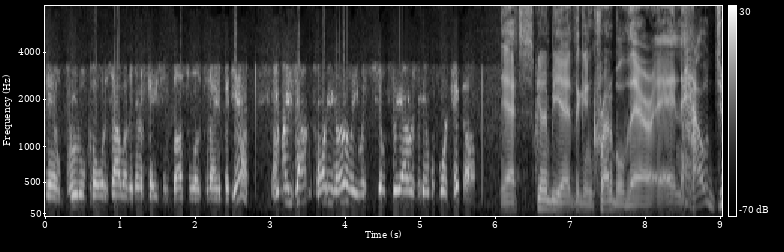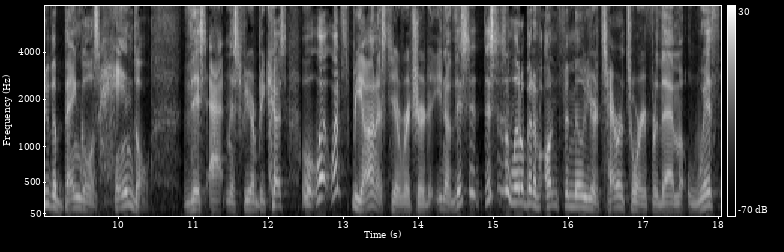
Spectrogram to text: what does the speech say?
you know brutal cold. It's not what they're going to face in Buffalo tonight. But yeah, everybody's out and partying early with still three hours to go before kickoff. Yeah, it's going to be I think incredible there. And how do the Bengals handle? This atmosphere because let, us be honest here richard. You know this is this is a little bit of unfamiliar territory for them with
